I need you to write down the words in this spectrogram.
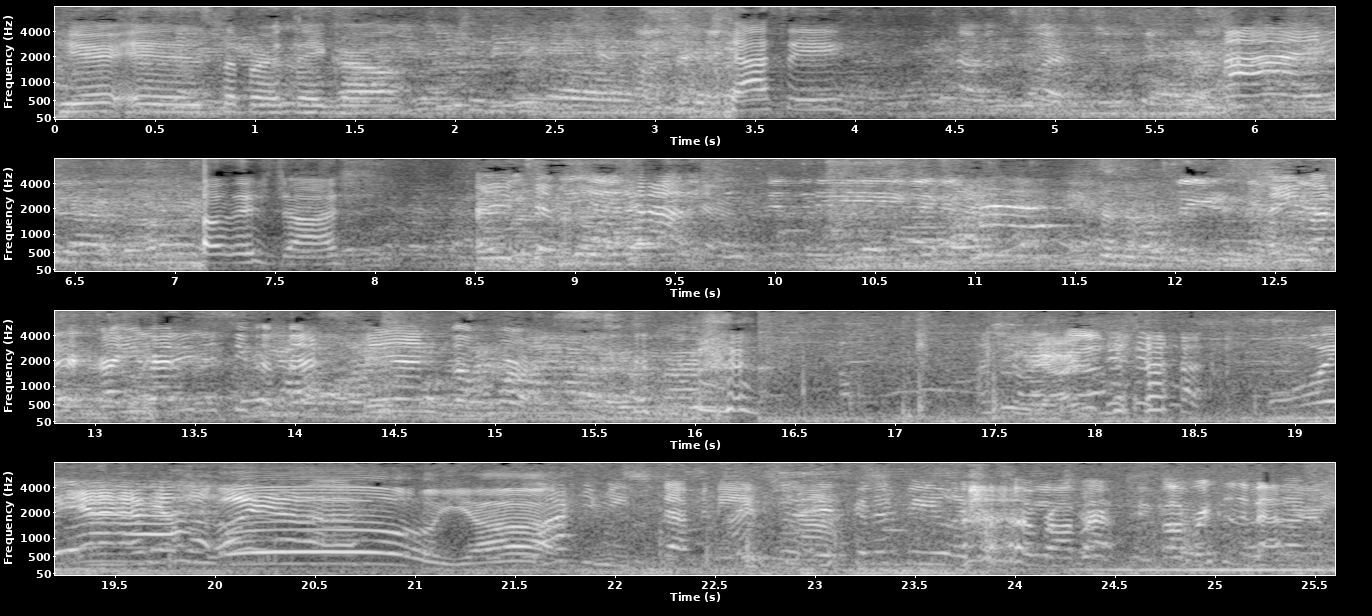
Here is the birthday girl. Cassie. Hi. Oh, there's Josh. Are you Tiffany? Get out of here. Are you ready? Are you ready to see the best and the worst? Oh, oh yeah. Oh yeah. Oh, yeah. Blocking me, Stephanie. It's, gonna be like Robert. Robert to the bathroom.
